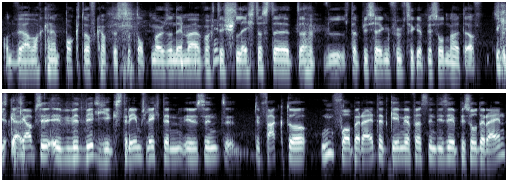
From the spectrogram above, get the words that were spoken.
Und wir haben auch keinen Bock drauf gehabt, das zu toppen, also nehmen wir einfach die schlechteste der, der bisherigen 50 Episoden heute auf. Das Ich, glaube, sie wird wirklich extrem schlecht, denn wir sind de facto unvorbereitet, gehen wir fast in diese Episode rein.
